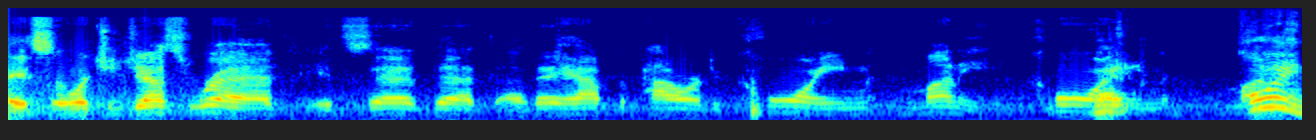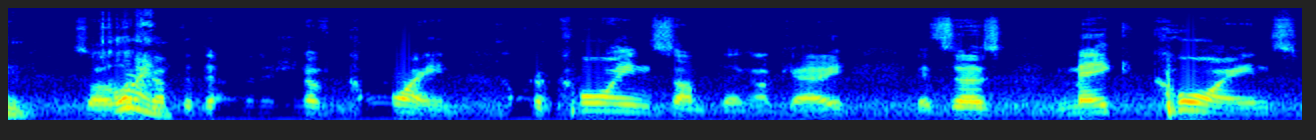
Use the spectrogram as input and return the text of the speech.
Okay, so what you just read, it said that uh, they have the power to coin money. Coin Right. money. Coin. So Coin. look up the definition of coin. To coin something, okay? It says make coins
